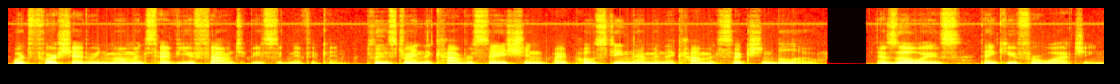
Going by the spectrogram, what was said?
What foreshadowing moments have you found to be significant? Please join the conversation by posting them in the comment section below. As always, thank you for watching.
